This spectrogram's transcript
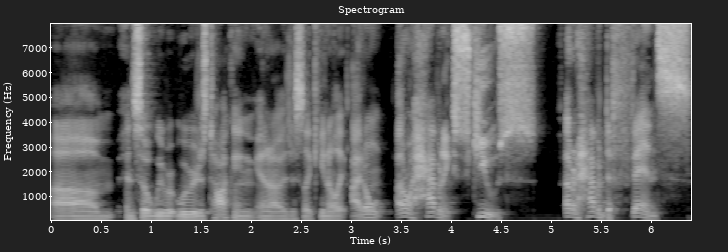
Um and so we were we were just talking and i was just like you know like i don't i don't have an excuse. I don't have a defense.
